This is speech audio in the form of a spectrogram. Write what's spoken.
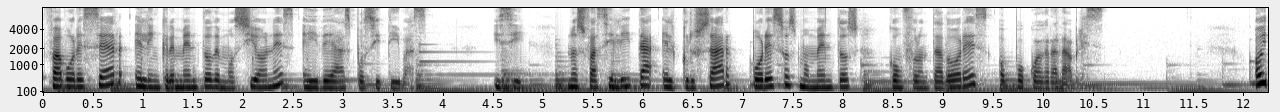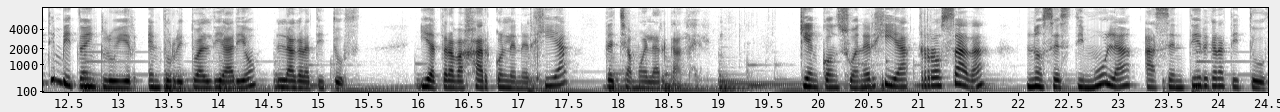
favorecer el incremento de emociones e ideas positivas. Y sí, nos facilita el cruzar por esos momentos confrontadores o poco agradables. Hoy te invito a incluir en tu ritual diario la gratitud y a trabajar con la energía de Chamuel Arcángel, quien con su energía rosada nos estimula a sentir gratitud,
